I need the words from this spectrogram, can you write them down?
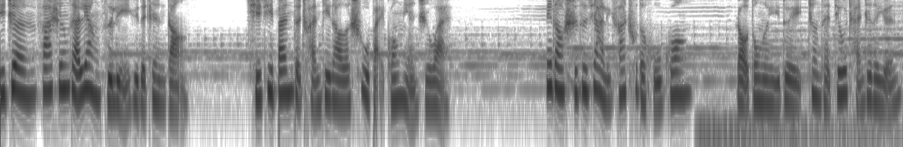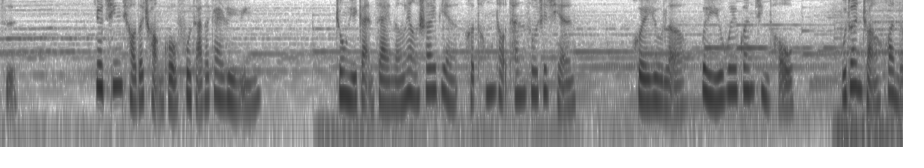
一阵发生在量子领域的震荡，奇迹般的传递到了数百光年之外。那道十字架里发出的弧光，扰动了一对正在纠缠着的原子，又轻巧地闯过复杂的概率云，终于赶在能量衰变和通道坍缩之前，汇入了位于微观镜头、不断转换的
